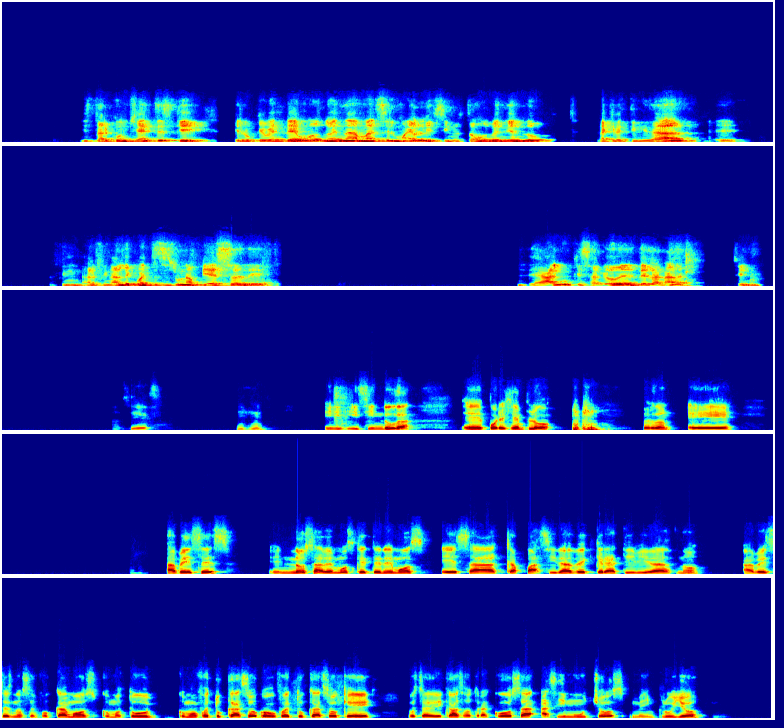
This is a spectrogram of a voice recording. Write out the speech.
estar conscientes que, que, lo que vendemos no es nada más el mueble, sino estamos vendiendo la creatividad. Eh, al final de cuentas es una pieza de, de algo que salió de, la nada, ¿sí? Así es. y, y, sin duda, eh, por ejemplo, perdón, eh, a veces no sabemos que tenemos esa capacidad de creatividad, ¿no? A veces nos enfocamos como tú, como fue tu caso, como fue tu caso que pues te dedicabas a otra cosa, así muchos, me incluyo,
